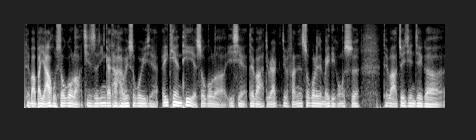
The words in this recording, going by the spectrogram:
对吧？把雅虎收购了，其实应该它还会收购一些，AT&T 也收购了一些，对吧？Direct 就反正收购了一些媒体公司，对吧？最近这个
